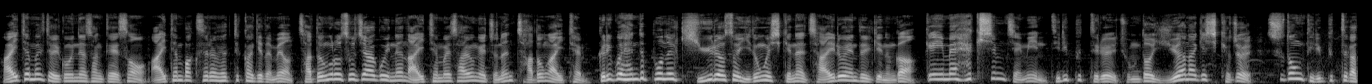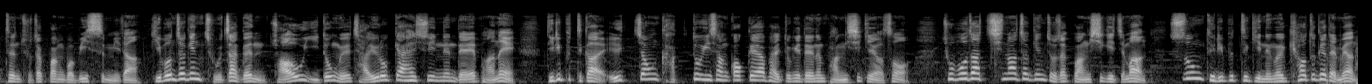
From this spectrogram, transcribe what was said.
아이템을 들고 있는 상태에서 아이템 박스를 획득하게 되면 자동으로 소지하고 있는 아이템을 사용해주는 자동 아이템 그리고 핸드폰을 기울여서 이동을 시키는 자이로 핸들 기능과 게임의 핵심 재미인 drift를 좀 더 유연하게 시켜줄 수동 드리프트 같은 조작 방법이 있습니다. 기본적인 조작은 좌우 이동을 자유롭게 할 수 있는 데에 반해 drift가 일정 각도 이상 꺾여야 발동이 되는 방식이어서 초보자 친화적인 조작 방식이지만 수동 드리프트 기능을 켜두게 되면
